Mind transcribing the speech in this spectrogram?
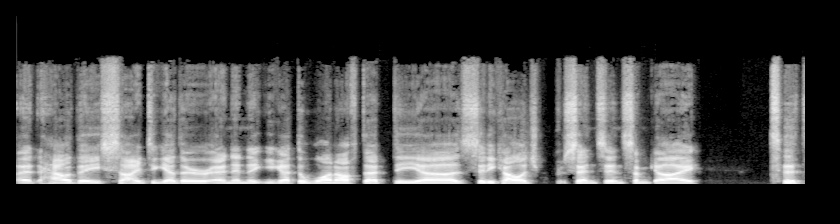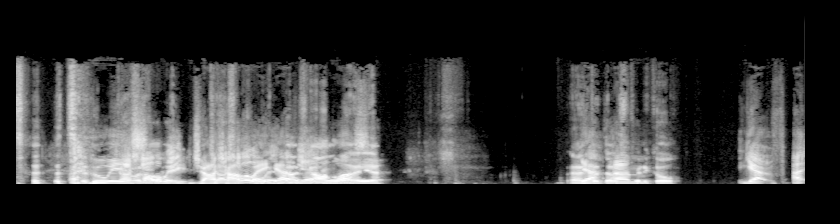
at how they side together, and then the, you got the one off that the uh, city college sends in some guy to, to, to who is Josh Josh Holloway. Josh Holloway, yeah. Josh from Holloway, yeah. I Yeah, thought that was um, pretty cool. yeah f- I,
